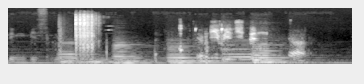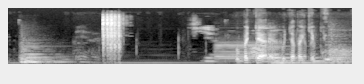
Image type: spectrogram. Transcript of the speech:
ดึงบิสกิตเดี๋ยวพี่มีที่ดึงเหี้ยกูไปเจอกูจะไปเก็บของ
